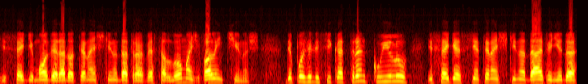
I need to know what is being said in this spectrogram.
e segue moderado até na esquina da Travessa Lomas Valentinas. Depois ele fica tranquilo e segue assim até na esquina da Avenida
